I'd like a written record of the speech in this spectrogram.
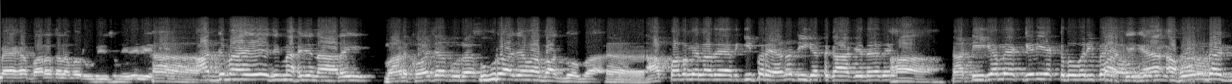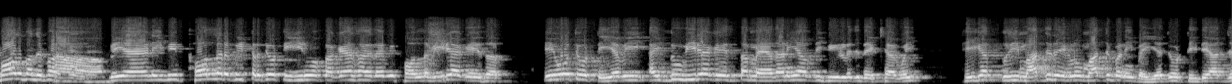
ਮੈਂ ਕਿਹਾ 12 ਸਾਲਾਂ ਮੈਂ ਰੂੜੀ ਸੁਣੀ ਦੇ ਹਾਂ। ਅੱਜ ਮੈਂ ਇਹ ਸੀ ਮੈਂ ਹਜੇ ਨਾ ਰਹੀ। ਮਨ ਖੁਸ਼ ਆ ਪੂਰਾ? ਪੂਰਾ ਜਾਵਾਂ ਬਾਗੋ ਬਾ ਆਪਾਂ ਤਾਂ ਮੈਨੂੰ ਲੱਗਦਾ ਐਤਕੀ ਭਰਿਆ ਨਾ ਟੀਕਾ ਟਕਾ ਕੇ ਦੇ ਦੇ ਹਾਂ। ਹਾਂ ਟੀਕਾ ਮੈਂ ਅੱਗੇ ਵੀ ਇੱਕ ਦੋ ਵਾਰੀ ਭਰਿਆ ਭਰ ਕੇ ਗਿਆ। ਹੋਰ ਉਹਦਾ ਬਹੁਤ ਬੰਦੇ ਭਰ ਕੇ ਹਾਂ ਵੀ ਐ ਨਹੀਂ ਵੀ ਫੁੱਲ ਰਿਪੀਟਰ ਝੋਟੀ ਨੂੰ ਆਪਾਂ ਕਹਿ ਸਕਦੇ ਵੀ ਫੁੱਲ ਵੀਰਿਆ ਕੇਸ। ਇਹ ਉਹ ਝੋਟੀ ਆ ਵੀ ਐਦੂ ਵੀਰਿਆ ਕੇਸ ਤਾਂ ਮੈਂ ਤਾਂ ਨਹੀਂ ਆਪਦੀ ਫੀਲਡ 'ਚ ਦੇਖਿਆ ਕੋਈ। ਠੀਕ ਆ ਤੁਸੀਂ ਮੱਝ ਦੇਖ ਲਓ ਮੱਝ ਬਣੀ ਪਈ ਆ ਝੋਟੀ ਤੇ ਅੱਜ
